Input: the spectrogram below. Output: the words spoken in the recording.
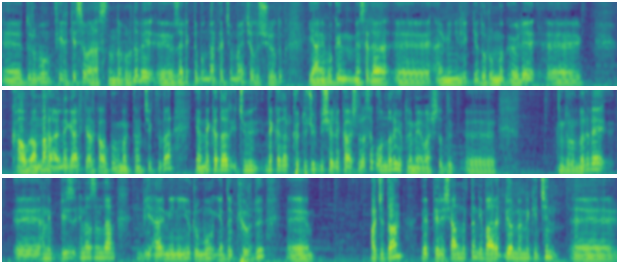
e, durumu tehlikesi var aslında burada hı ve e, özellikle bundan kaçınmaya çalışıyorduk. Yani bugün mesela e, Ermenilik ya da Rumluk öyle e, kavramlar haline geldik artık halk okumaktan çıktılar. Yani ne kadar içimi ne kadar kötücül bir şeyle karşılasak onlara yüklemeye başladık e, durumları ve e, hani biz en azından bir Ermeniyi, Rum'u ya da Kürd'ü e, acıdan ve perişanlıktan ibaret görmemek için e,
